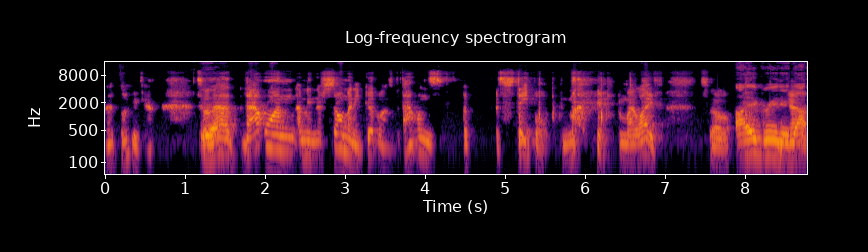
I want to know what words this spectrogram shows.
that book again. So that that one i mean there's so many good ones but that one's a, staple in my, in my life so I agree, dude. Yeah. That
